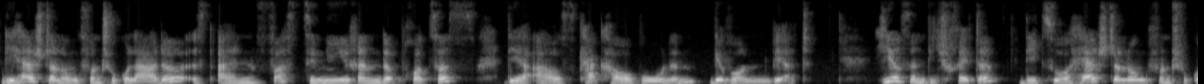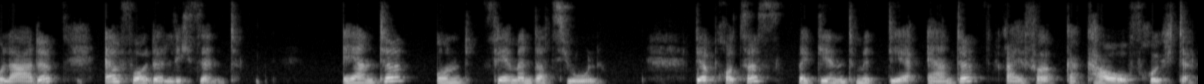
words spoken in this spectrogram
Die Herstellung von Schokolade ist ein faszinierender Prozess, der aus Kakaobohnen gewonnen wird. Hier sind die Schritte, die zur Herstellung von Schokolade erforderlich sind. Ernte und Fermentation. Der Prozess beginnt mit der Ernte reifer Kakaofrüchte.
